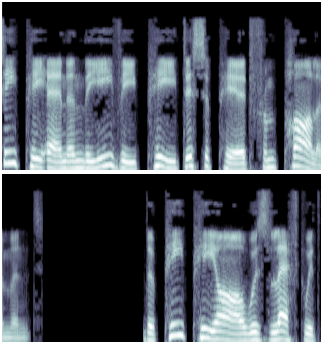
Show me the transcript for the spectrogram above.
CPN and the EVP disappeared from parliament. The PPR was left with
